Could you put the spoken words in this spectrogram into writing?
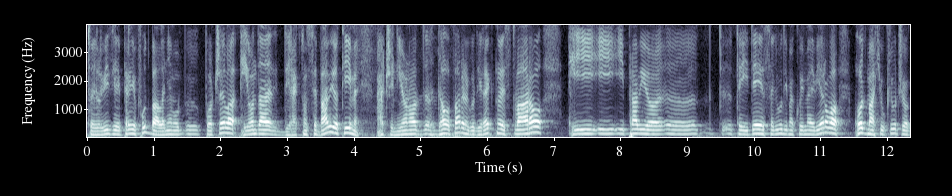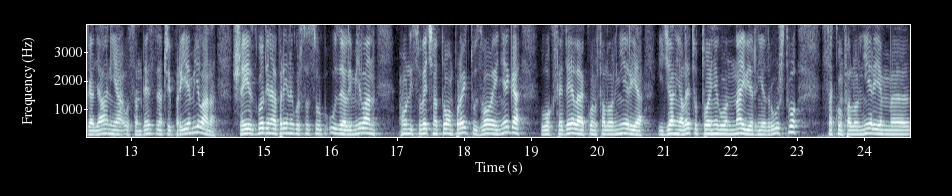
televizija i prije futbala njemu e, počela i onda direktno se bavio time. Znači, nije ono dao pare, nego direktno je stvarao i, i, i pravio e, te ideje sa ljudima kojima je vjerovao. Odmah je uključio Galjanija 80, znači prije Milana, šest godina prije nego što su uzeli Milan, oni su već na tom projektu, zvao je njega, ovog Fedela, Konfalonjerija i Đanija Letu, to je njegovo najvjernije društvo. Sa Konfalonjerijem, e,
